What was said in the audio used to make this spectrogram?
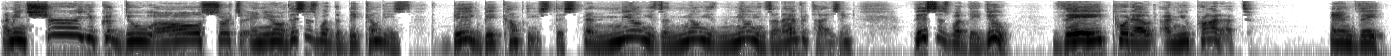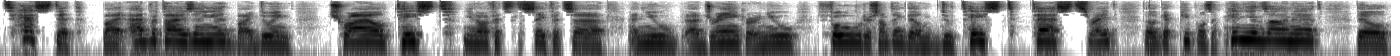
I mean sure you could do all sorts of and you know this is what the big companies big big companies they spend millions and millions and millions on advertising this is what they do. They put out a new product and they test it by advertising it by doing trial taste you know if it's say if it's a, a new a drink or a new food or something they'll do taste tests right? They'll get people's opinions on it. They'll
